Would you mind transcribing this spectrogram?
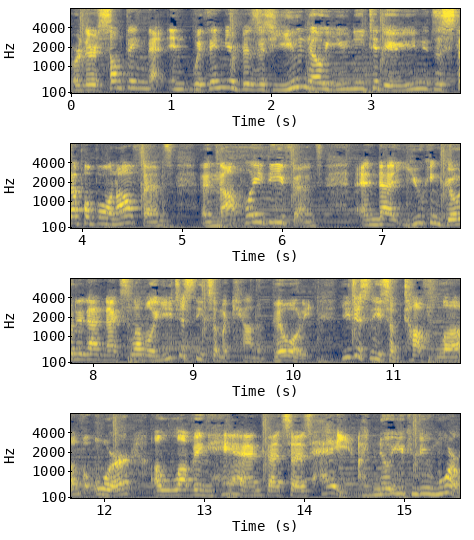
or there's something that in, within your business you know you need to do, you need to step up on offense and not play defense, and that you can go to that next level. You just need some accountability. You just need some tough love or a loving hand that says, hey, I know you can do more.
